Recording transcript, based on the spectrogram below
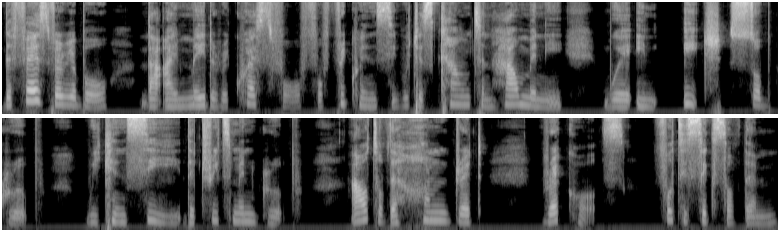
The first variable that I made a request for for frequency, which is counting how many were in each subgroup, we can see the treatment group. Out of the 100 records, 46 of them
